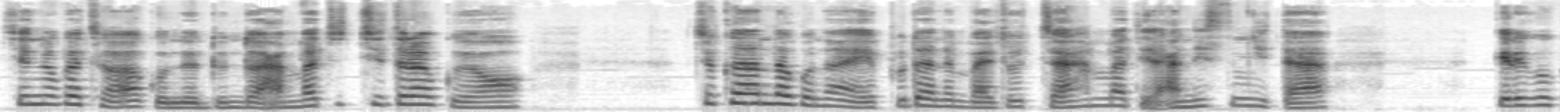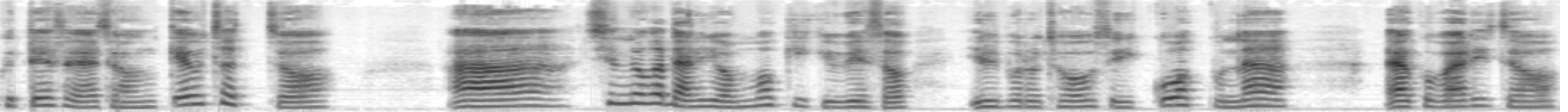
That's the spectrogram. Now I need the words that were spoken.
신우가 저하고는 눈도 안 마주치더라고요. 축하한다거나 예쁘다는 말조차 한마디 안 했습니다. 그리고 그때서야 전 깨우쳤죠. 아, 신우가 나를 엿먹이기 위해서 일부러 저 옷을 입고 왔구나. 라고 말이죠.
